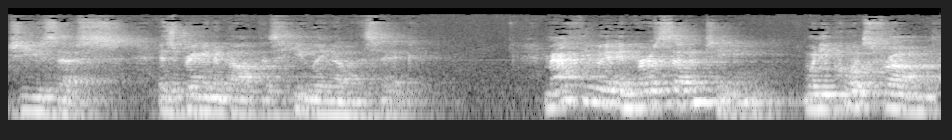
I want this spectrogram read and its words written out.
Jesus is bringing about this healing of the sick. Matthew, in verse 17, when he quotes from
